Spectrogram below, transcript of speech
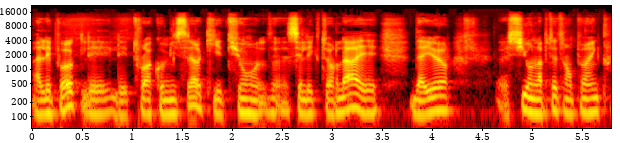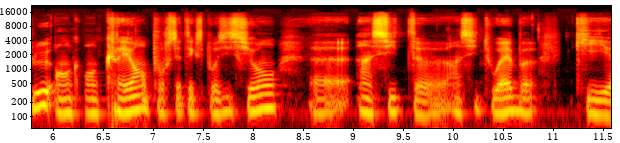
à l'époque, les, trois commissaires qui étions ces lecteurs-là. Et d'ailleurs, si on l'a peut-être un peu inclus en, créant pour cette exposition euh, un, site, euh, un site web qui,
